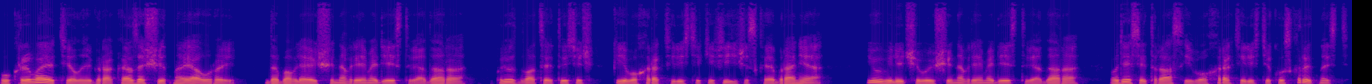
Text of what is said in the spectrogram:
Укрывает тело игрока защитной аурой, добавляющей на время действия дара плюс 20 тысяч к его характеристике физическая броня и увеличивающей на время действия дара в 10 раз его характеристику скрытность.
